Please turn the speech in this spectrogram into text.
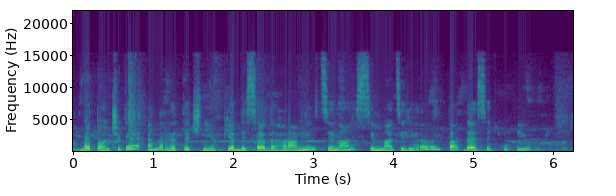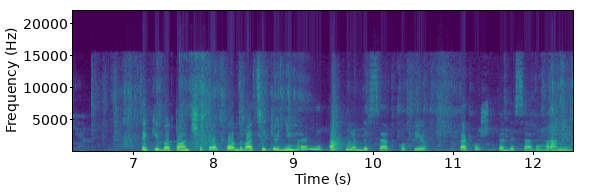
Батончики енергетичні 50 грамів, ціна 17 гривень та 10 копійок. Такі батончики по 21 гривні та 50 копійок, також 50 грамів.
